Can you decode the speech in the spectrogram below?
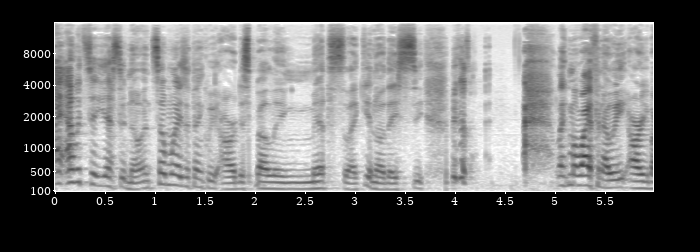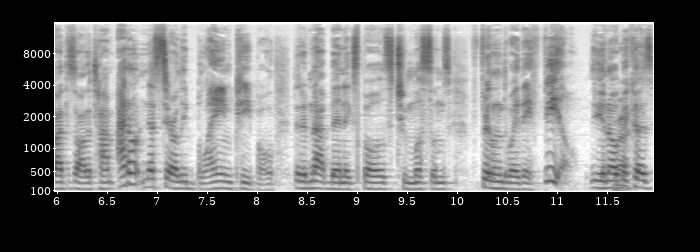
I, I would say yes and no. In some ways, I think we are dispelling myths. Like you know, they see because. Like my wife and I, we argue about this all the time. I don't necessarily blame people that have not been exposed to Muslims feeling the way they feel, you know, Right. because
